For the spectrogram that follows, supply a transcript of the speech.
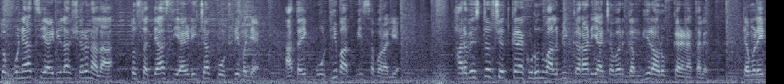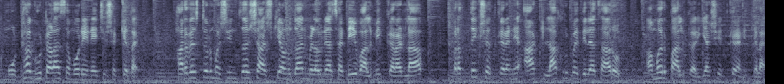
तो पुण्यात सीआयडीला शरण आला. तो सध्या सीआयडीच्या कोठडीमध्ये आहे. आता एक मोठी बातमी समोर आली आहे. हार्वेस्टर शेतकऱ्याकडून वाल्मिक कराड याच्यावर गंभीर आरोप करण्यात आले त्यामुळे एक मोठा घोटाळा समोर येण्याची शक्यता आहे. हार्वेस्टर मशीनचं शासकीय अनुदान मिळवण्यासाठी वाल्मिक कराडला प्रत्येक शेतकऱ्याने आठ लाख रुपये दिल्याचा आरोप अमर पालकर या शेतकऱ्यांनी केलाय.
